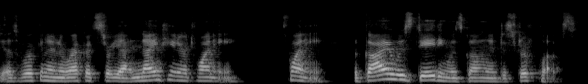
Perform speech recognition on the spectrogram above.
I was working in a record store, yeah, 19 or 20, 20 the guy I was dating was going into strip clubs.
